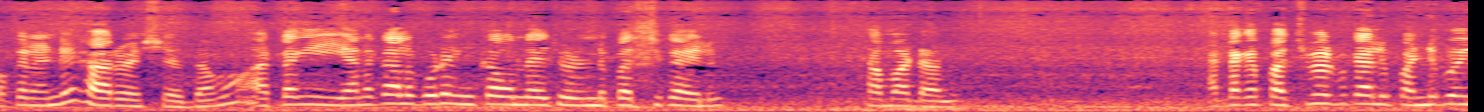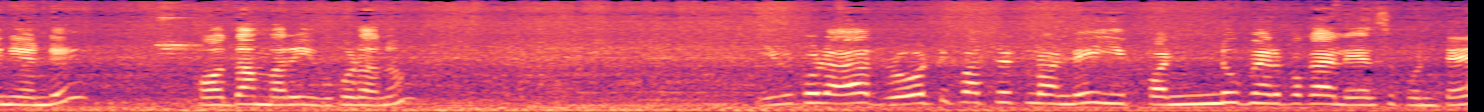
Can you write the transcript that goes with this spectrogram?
ఓకేనండి హార్వెస్ట్ చేద్దాము. అట్లాగే ఈ వెనకాల కూడా ఇంకా ఉన్నాయి చూడండి పచ్చికాయలు టమాటాలు. అట్లాగే పచ్చిమిరపకాయలు పండిపోయినాయండి. పోద్దాం మరి ఇవి కూడాను. ఇవి కూడా రోటి పచ్చట్లో అండి. ఈ పండు మిరపకాయలు వేసుకుంటే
